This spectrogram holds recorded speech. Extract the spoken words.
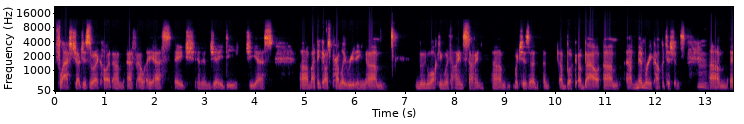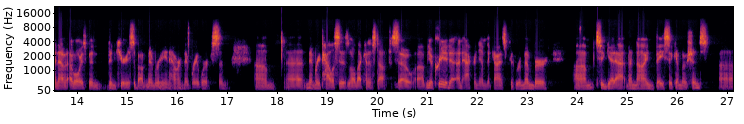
Flash Judges is what I call it. Um, F L A S H and then J D G S. Um, I think I was probably reading Moonwalking with Einstein, um, which is a, a, a book about um, uh, memory competitions. Mm. Um, and I've, I've, always been been curious about memory and how our memory works and um, uh, memory palaces and all that kind of stuff. So um, you know, created a, an acronym that guys could remember um, to get at the nine basic emotions. Uh,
